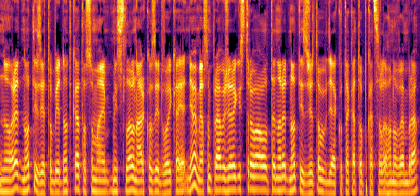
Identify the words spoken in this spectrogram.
No Red Notice je to jednotka, to som aj myslel, Narcos je dvojka. Ja, neviem, ja som práve že registroval ten Red Notice, že to bude ako taká topka celého novembra.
